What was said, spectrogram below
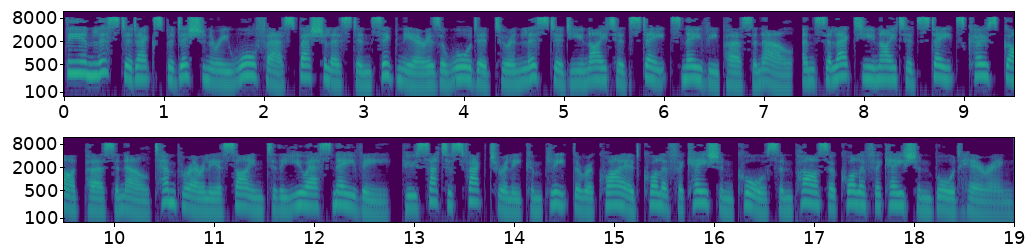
The Enlisted Expeditionary Warfare Specialist insignia is awarded to enlisted United States Navy personnel, and select United States Coast Guard personnel temporarily assigned to the U.S. Navy, who satisfactorily complete the required qualification course and pass a qualification board hearing.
